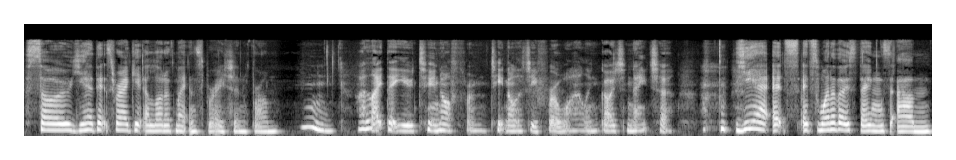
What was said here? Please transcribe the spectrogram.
So, yeah, that's where I get a lot of my inspiration from. Hmm. I like that you turn off from technology for a while and go to nature. yeah, it's it's one of those things, um,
